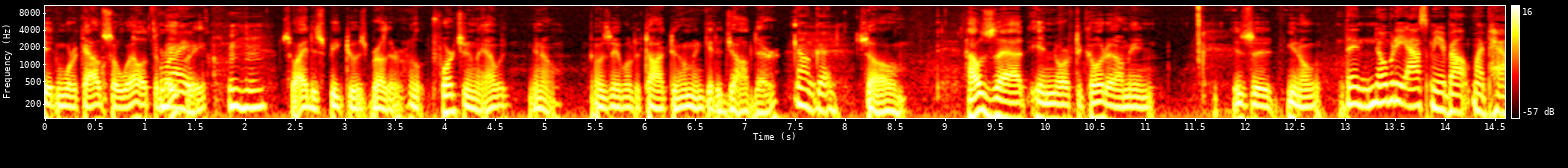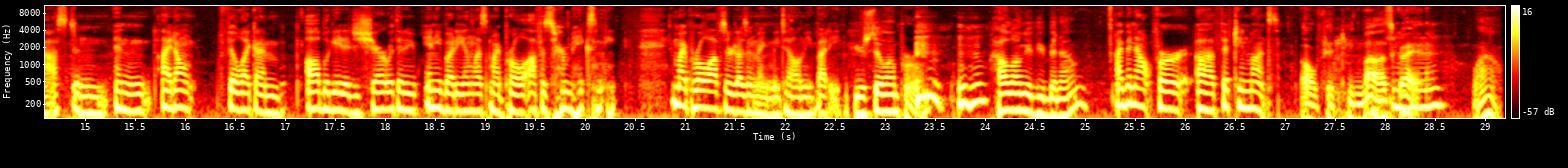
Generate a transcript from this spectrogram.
didn't work out so well at the bakery. Right. bakery. So I had to speak to his brother. Fortunately, I was, you know, I was able to talk to him and get a job there. oh good So, how's that in North Dakota? I mean, is it you know? then nobody asked me about my past and and I don't feel like I'm obligated to share it with any, anybody unless my parole officer makes me. And my parole officer doesn't make me tell anybody. You're still on parole. Mm-hmm. How long have you been out? I've been out for uh, 15 months. Oh, 15 Wow, months. that's great. Mm-hmm. Wow,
